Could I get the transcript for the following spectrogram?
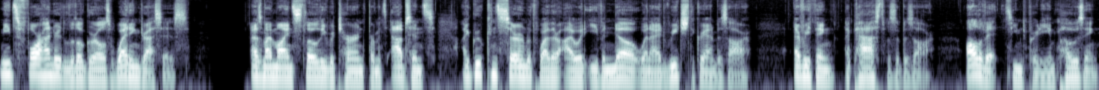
needs 400 little girls' wedding dresses? As my mind slowly returned from its absence, I grew concerned with whether I would even know when I had reached the Grand Bazaar. Everything I passed was a bazaar. All of it seemed pretty imposing.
